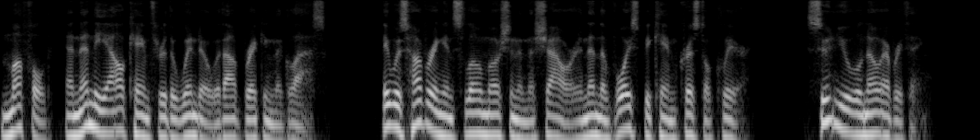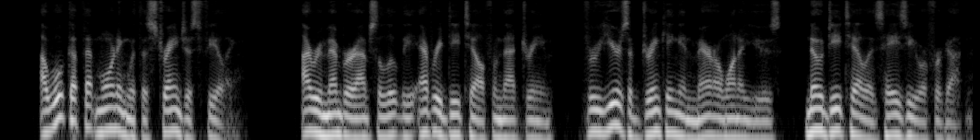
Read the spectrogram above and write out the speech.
muffled, and then the owl came through the window without breaking the glass. It was hovering in slow motion in the shower, and then the voice became crystal clear. Soon you will know everything. I woke up that morning with the strangest feeling. I remember absolutely every detail from that dream, through years of drinking and marijuana use, no detail is hazy or forgotten.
